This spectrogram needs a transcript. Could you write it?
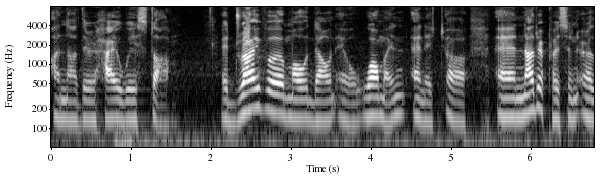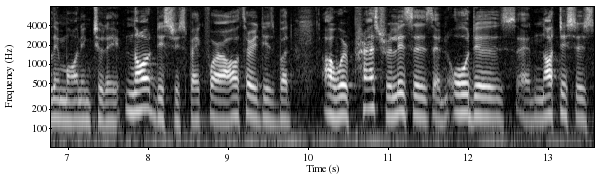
another highway stop a driver mowed down a woman and a, uh, another person early morning today. No disrespect for our authorities, but our press releases and orders and notices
